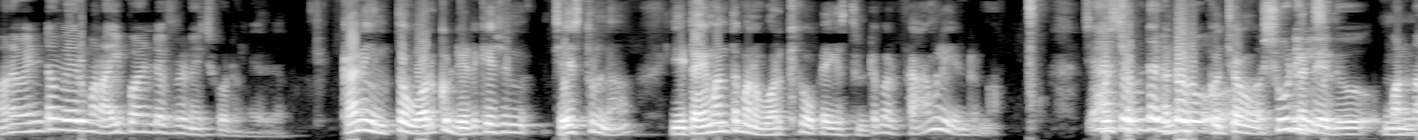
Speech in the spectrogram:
మనం వింటాం వేరు మన ఐ పాయింట్ ఆఫ్ వ్యూ నేర్చుకోవడం వేరు కదా. కానీ ఇంత వర్క్ డెడికేషన్ చేస్తున్నా ఈ టైం అంతా మన వర్క్కి ఉపయోగిస్తుంటే మరి ఫ్యామిలీ ఏంటన్నా? కొంచెం- షూటింగ్ లేదు. మొన్న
